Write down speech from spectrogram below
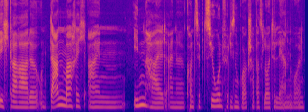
Dich gerade und dann mache ich einen Inhalt, eine Konzeption für diesen Workshop, was Leute lernen wollen.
